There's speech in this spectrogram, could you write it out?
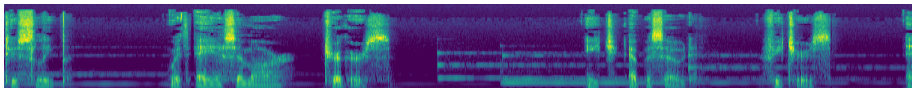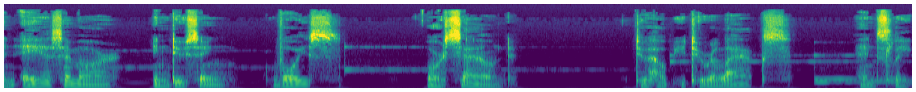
to Sleep with ASMR Triggers. Each episode features an ASMR inducing voice or sound to help you to relax and sleep.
